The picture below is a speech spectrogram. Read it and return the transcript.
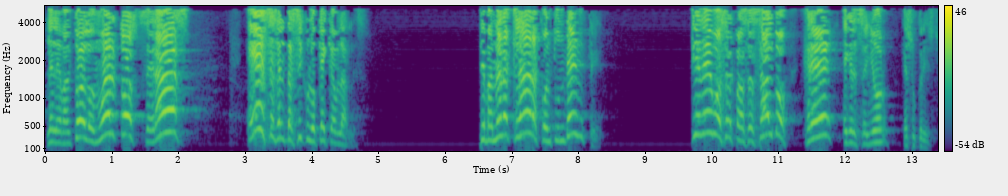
le levantó de los muertos, serás. Ese es el versículo que hay que hablarles. De manera clara, contundente. ¿Qué debo hacer para ser salvo? Cree en el Señor Jesucristo.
